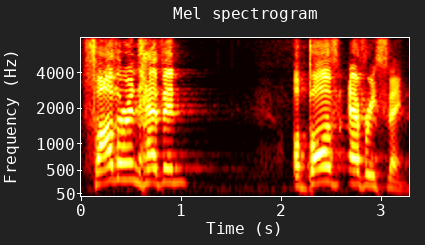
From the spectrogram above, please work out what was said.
Father in heaven, above everything.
